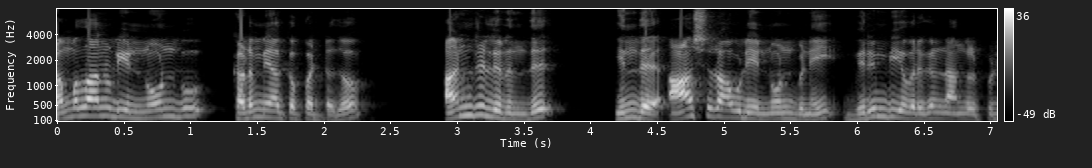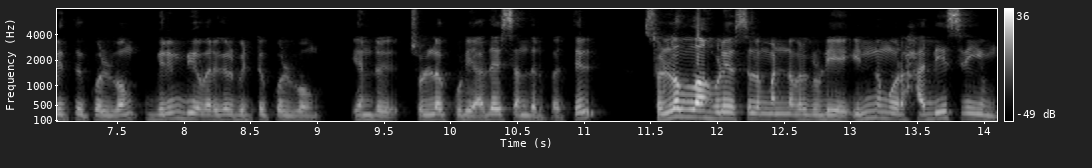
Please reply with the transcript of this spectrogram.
ரமலானுடைய நோன்பு கடமையாக்கப்பட்டதோ அன்றிலிருந்து இந்த ஆஷுராவுடைய நோன்பினை விரும்பியவர்கள் நாங்கள் பிடித்துக் கொள்வோம் விரும்பியவர்கள் விட்டுக்கொள்வோம் என்று சொல்லக்கூடிய அதே சந்தர்ப்பத்தில் சொல்லல்லாஹுலே அலிவசல்லம் மன்னவர்களுடைய இன்னும் ஒரு ஹதீஸையும்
